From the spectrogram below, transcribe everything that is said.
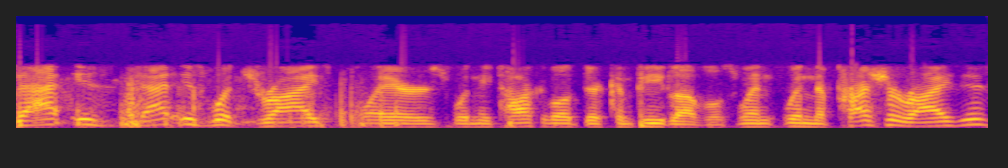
that is that is what drives players when they talk about their compete levels. When when the pressure rises,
